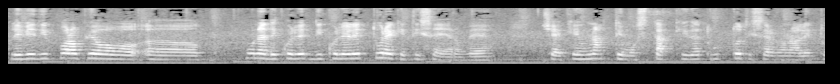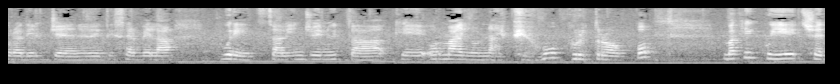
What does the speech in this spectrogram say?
le vedi proprio uh, una di quelle, di quelle letture che ti serve, cioè che un attimo stacchi da tutto, ti serve una lettura del genere, ti serve la purezza, l'ingenuità che ormai non hai più purtroppo, ma che qui c'è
